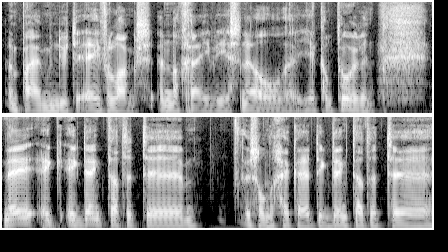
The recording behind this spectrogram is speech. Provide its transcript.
een paar minuten even langs. En dan ga je weer snel uh, je kantoor in. Nee, ik, ik denk dat het... Uh, zonder gekheid, ik denk dat het... Uh,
